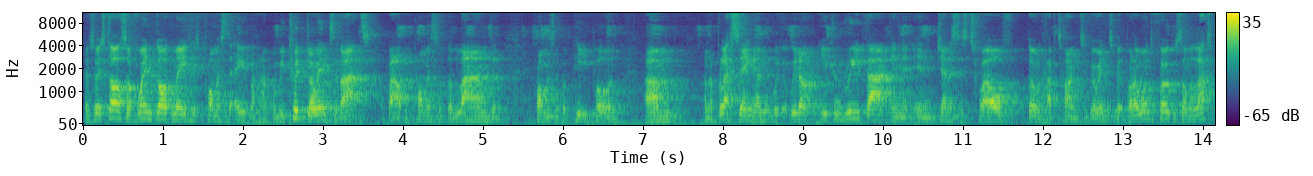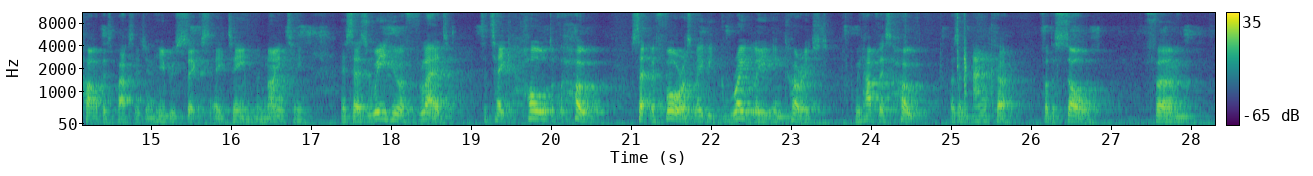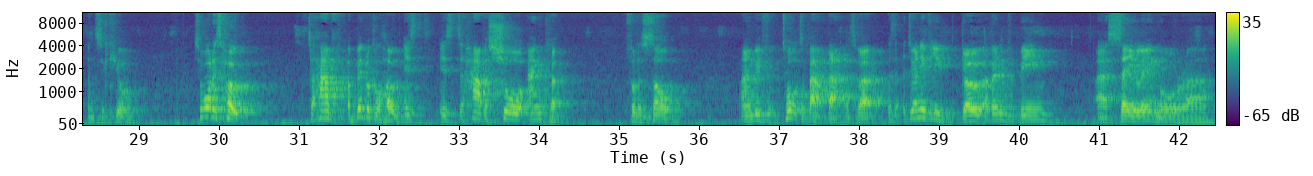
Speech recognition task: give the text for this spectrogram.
And so it starts off when God made his promise to Abraham. And we could go into that about the promise of the land and the promise of a people and um, and a blessing. And we, we, don't, you can read that in, in Genesis 12. I don't have time to go into it. But I want to focus on the last part of this passage in Hebrews 6 18 and 19. It says, We who have fled to take hold of the hope set before us may be greatly encouraged. We have this hope as an anchor for the soul, firm and secure. So, what is hope? To have a biblical hope is, is to have a sure anchor for the soul. And we've talked about that. It's about, do any of you go, have any of you been uh, sailing or, uh,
